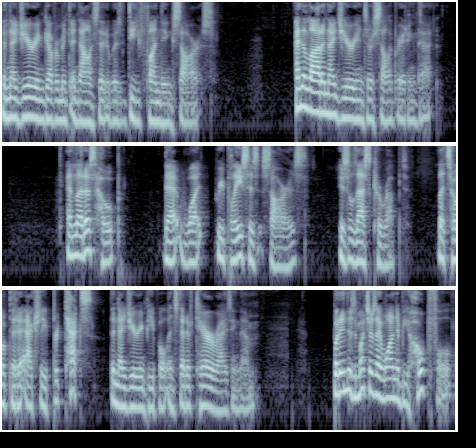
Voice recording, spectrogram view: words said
the Nigerian government announced that it was defunding SARS. And a lot of Nigerians are celebrating that. And let us hope that what replaces SARS is less corrupt. Let's hope that it actually protects the Nigerian people instead of terrorizing them. But in as much as I want to be hopeful,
